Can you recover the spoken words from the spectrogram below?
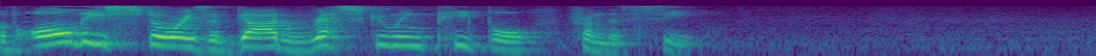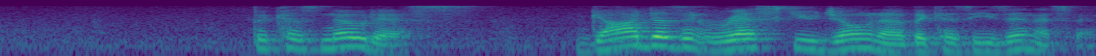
of all these stories of God rescuing people from the sea. Because notice, God doesn't rescue Jonah because he's innocent.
